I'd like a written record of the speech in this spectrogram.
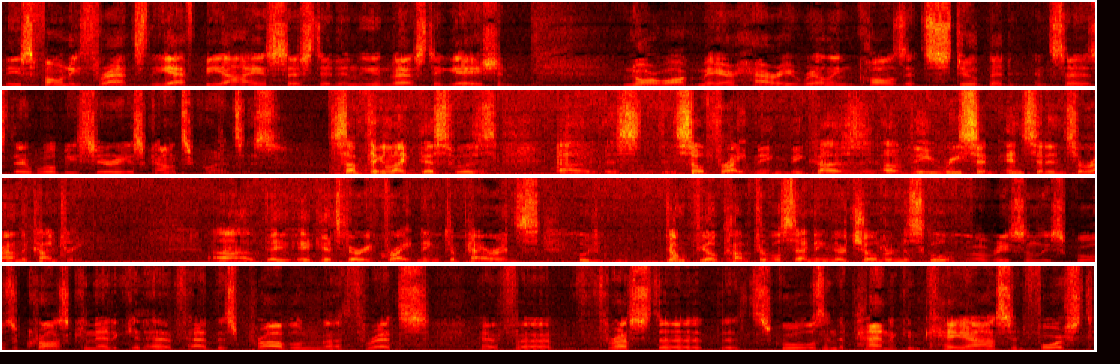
these phony threats. The FBI assisted in the investigation. Norwalk Mayor Harry Rilling calls it stupid and says there will be serious consequences. Something like this was uh, so frightening because of the recent incidents around the country. Uh, it, it, gets very frightening to parents who don't feel comfortable sending their children to school. Well, recently, schools across Connecticut have had this problem. Uh, threats have uh, thrust the schools into panic and chaos and forced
